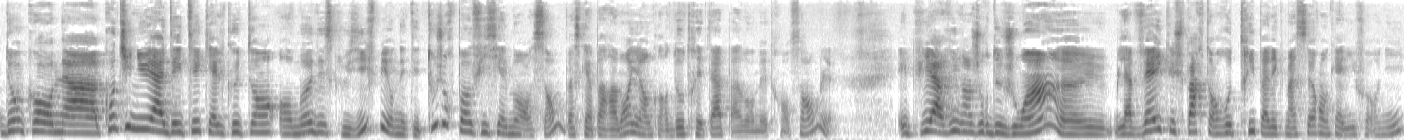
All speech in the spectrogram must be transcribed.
Donc on a continué à dater quelques temps en mode exclusif, mais on n'était toujours pas officiellement ensemble, parce qu'apparemment, il y a encore d'autres étapes avant d'être ensemble. Et puis arrive un jour de juin, la veille que je parte en road trip avec ma sœur en Californie.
